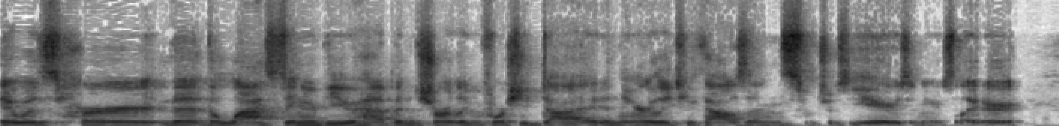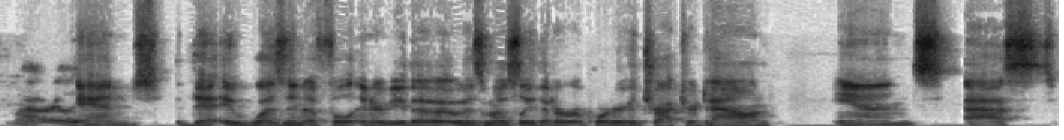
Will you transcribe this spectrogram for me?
it was her. The the last interview happened shortly before she died in the early 2000s, which was years and years later. wow really? And that it wasn't a full interview though. It was mostly that a reporter had tracked her down and asked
